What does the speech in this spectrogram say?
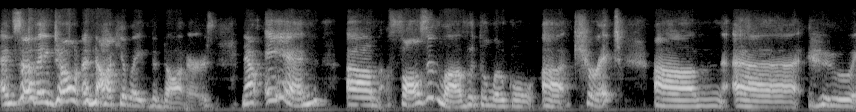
And so they don't inoculate the daughters. Now, Anne um, falls in love with the local uh, curate, um, uh, who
